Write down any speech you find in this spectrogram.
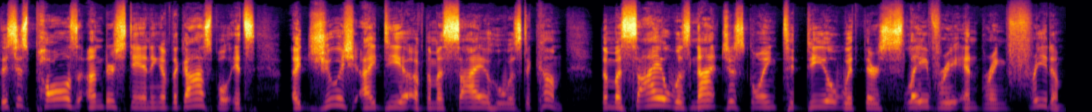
this is Paul's understanding of the gospel. It's a Jewish idea of the Messiah who was to come. The Messiah was not just going to deal with their slavery and bring freedom.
